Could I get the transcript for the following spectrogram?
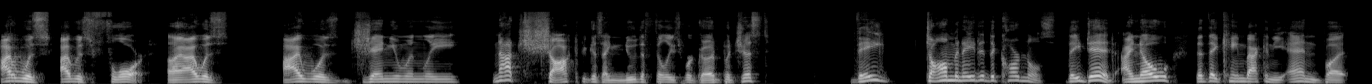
I was, I was floored. Like, I was I was genuinely not shocked because I knew the Phillies were good, but just they dominated the Cardinals. They did. I know that they came back in the end, but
